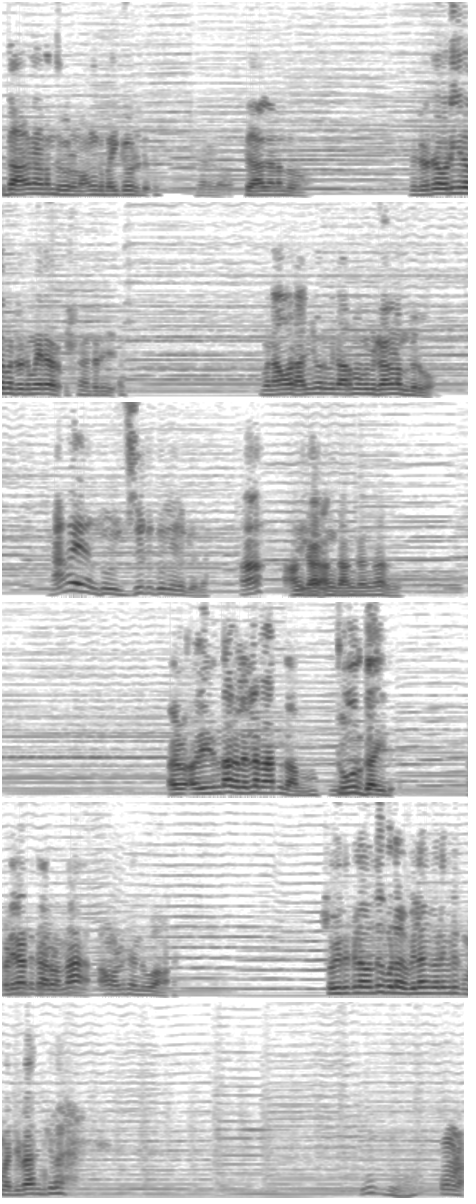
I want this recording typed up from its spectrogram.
இதால? நடந்து வரணும். அங்க பைக் விட்டு இதால நடந்து வரணும். கிட்டத்தட்ட ஒரு கிலோமீட்டருக்கு மேல வரும். தெரிஞ்சு. இப்போ நாங்க ஒரு அஞ்சூறு மீட்டர் அறுநூறு மீட்டர் நடந்து வருவோம். நாங்க சீட்டு தூள் எடுக்கல? அங்க அங்க அங்க அங்க. அது அது இருந்தாங்க எல்லாம் மேப் தான். டூர் கைடு வெளிநாட்டுக்காரன் தான் அவங்களோட சேர்ந்து போவாங்க ஸோ இதுக்குள்ள வந்து விலங்குகளும் இருக்கு மச்சி வேற இங்க வேற. போங்கடா.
